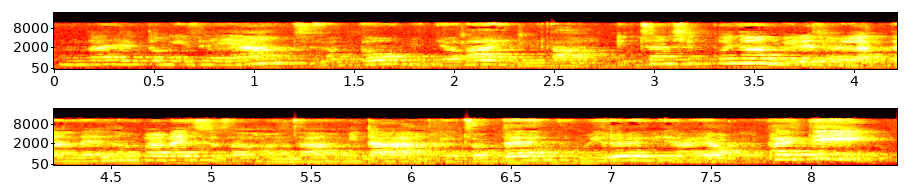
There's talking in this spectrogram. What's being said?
공단일동 이세양 지선동 민연아입니다. 2019년 미래전략단에 선발해 주셔서 감사합니다. 발전된 구미를 위하여 파이팅!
